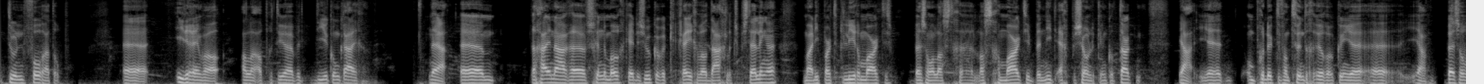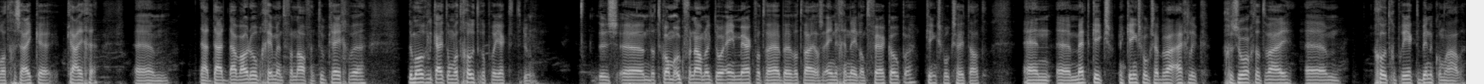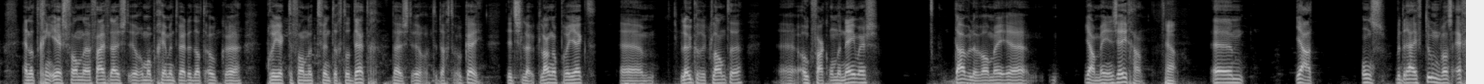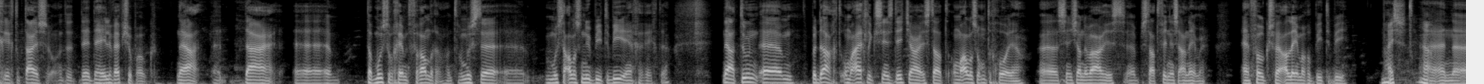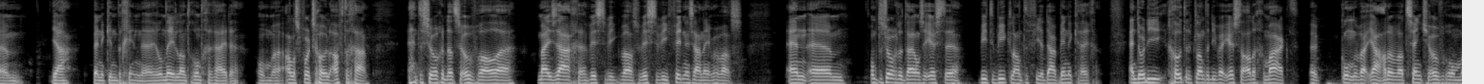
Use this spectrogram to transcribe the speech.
toen voorraad op. iedereen wil alle apparatuur hebben die je kon krijgen. Nou ja, um, dan ga je naar uh, verschillende mogelijkheden zoeken. We kregen wel dagelijks bestellingen. Maar die particuliere markt is best wel een lastige, lastige markt. Je bent niet echt persoonlijk in contact. Ja, je, om producten van 20 euro kun je uh, ja, best wel wat gezeik uh, krijgen. Um, ja, daar, daar wouden we op een gegeven moment vanaf. En toen kregen we de mogelijkheid om wat grotere projecten te doen. Dus um, dat kwam ook voornamelijk door één merk wat we hebben, wat wij als enige in Nederland verkopen. Kingsbox heet dat. En uh, met Kings, Kingsbox hebben wij eigenlijk gezorgd dat wij um, grotere projecten binnen konden halen. En dat ging eerst van uh, eh, 5000 euro, maar op een gegeven moment werden dat ook uh, projecten van 20 tot 30.000 euro. Toen dachten we, oké, dit is leuk. Langer project, um, leukere klanten, ook vaak ondernemers. Daar willen we wel mee, ja, mee in zee gaan. Ja. Um, ja, ons bedrijf toen was echt gericht op thuis. De, de, de hele webshop ook. Nou ja, uh, daar, uh, dat moest op een gegeven moment veranderen. Want we moesten, uh, we moesten alles nu B2B ingericht. Hè? Nou, toen um, bedacht om eigenlijk sinds dit jaar is dat om alles om te gooien. sinds januari is, bestaat fitnessaannemer. En focussen we alleen maar op B2B. Nice. Ja. en um, ja, ben ik in het begin uh, heel Nederland rondgereden om uh, alle sportscholen af te gaan. En te zorgen dat ze overal uh, mij zagen, wisten wie ik was, wisten wie fitnessaannemer was. En um, om te zorgen dat wij onze eerste B2B klanten via daar binnenkregen. En door die grotere klanten die wij eerst al hadden gemaakt, konden we, ja, hadden we wat centje over om,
